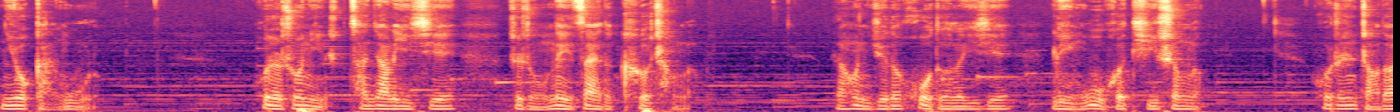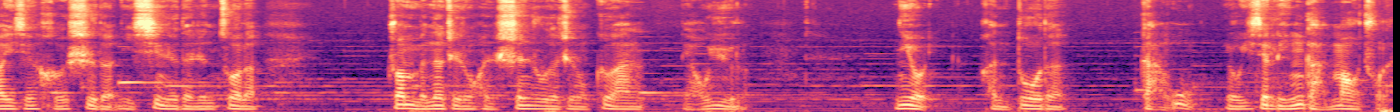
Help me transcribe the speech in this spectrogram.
你有感悟了，或者说你参加了一些这种内在的课程了。然后你觉得获得了一些领悟和提升了，或者你找到一些合适的、你信任的人做了专门的这种很深入的这种个案疗愈了，你有很多的感悟，有一些灵感冒出来。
